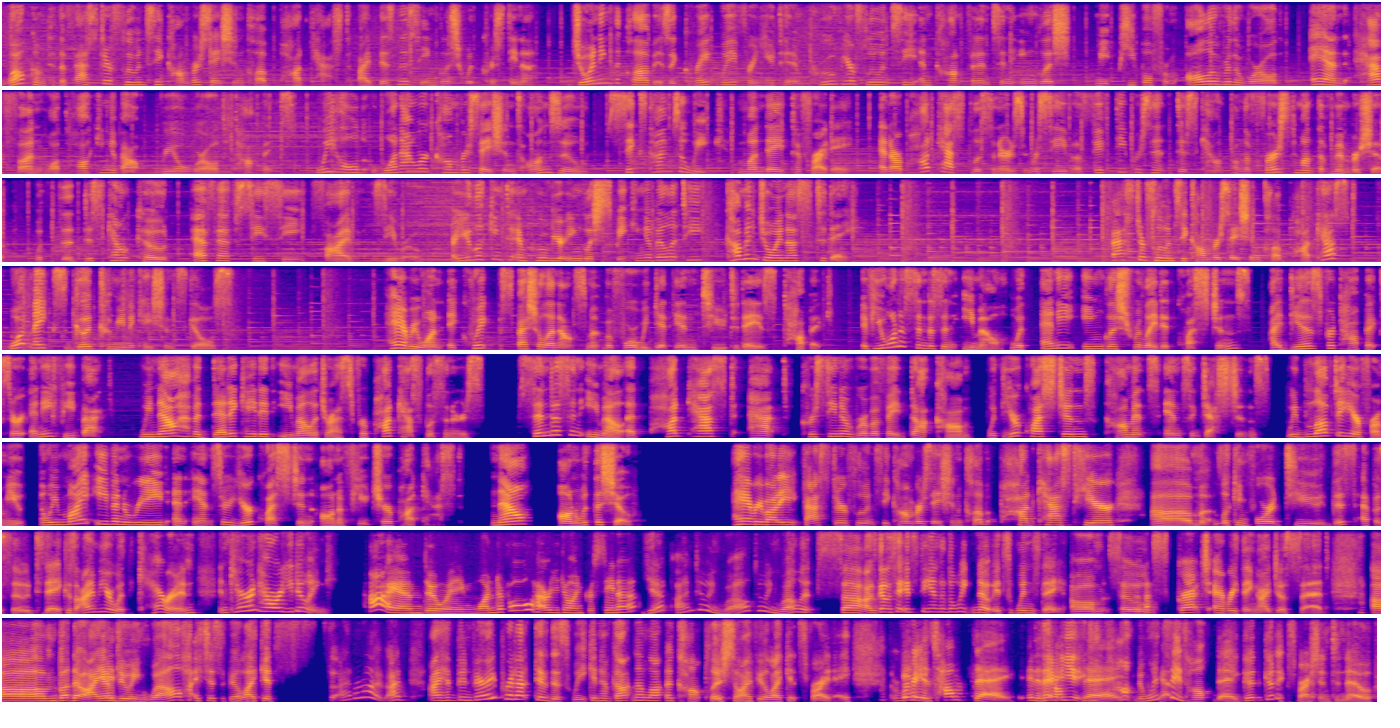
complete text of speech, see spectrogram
Welcome to the Faster Fluency Conversation Club podcast by Business English with Christina. Joining the club is a great way for you to improve your fluency and confidence in English, meet people from all over the world, and have fun while talking about real world topics. We hold one hour conversations on Zoom six times a week, Monday to Friday. And our podcast listeners receive a 50% discount on the first month of membership with the discount code FFCC50. Are you looking to improve your English speaking ability? Come and join us today. Faster Fluency Conversation Club podcast What makes good communication skills? Hey everyone, a quick special announcement before we get into today's topic. If you want to send us an email with any English related questions, ideas for topics, or any feedback, we now have a dedicated email address for podcast listeners. Send us an email at podcast at christinarebuffet.com with your questions, comments, and suggestions. We'd love to hear from you, and we might even read and answer your question on a future podcast. Now, on with the show. Hey, everybody, Faster Fluency Conversation Club podcast here. Um, looking forward to this episode today because I'm here with Karen. And Karen, how are you doing? I am doing wonderful. How are you doing, Christina? Yep, I'm doing well, doing well. It's uh, I was gonna say it's the end of the week. No, it's Wednesday. Um, so scratch everything I just said. Um, but no, I am doing well. I just feel like it's I don't know. I I have been very productive this week and have gotten a lot accomplished. So I feel like it's Friday. Right. It is hump day. It is there, hump day. Hump, Wednesday's yes. hump day. Good good expression to know.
